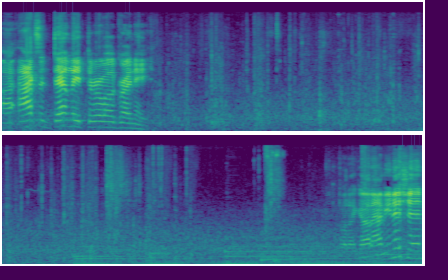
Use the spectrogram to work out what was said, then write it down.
I accidentally threw a grenade. But I got ammunition.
